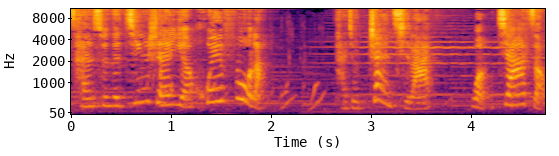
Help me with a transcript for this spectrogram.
参孙的精神也恢复了，他就站起来往家走。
